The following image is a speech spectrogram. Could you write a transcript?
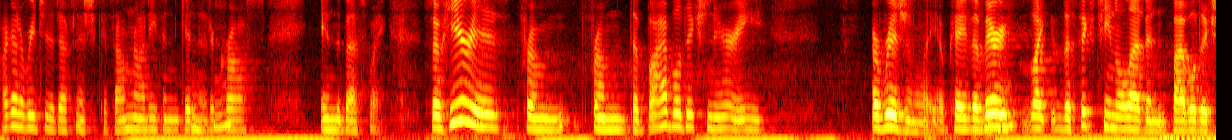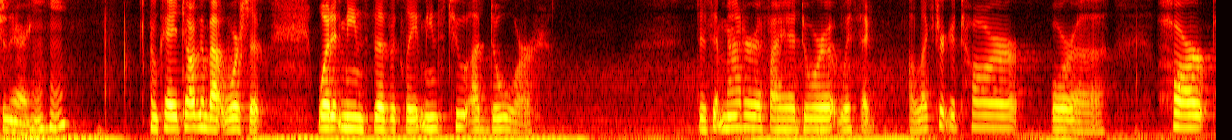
I got to read you the definition because I'm not even getting Mm-hmm. it across in the best way. So here is from from the Bible dictionary originally. Okay, the very Mm-hmm. like the 1611 Bible dictionary. Okay, talking about worship, what it means biblically, it means to adore. Does it matter if I adore it with an electric guitar or a harp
